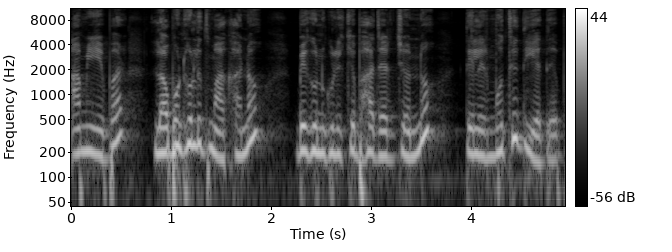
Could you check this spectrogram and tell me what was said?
আমি এবার লবণ হলুদ মাখানো বেগুনগুলিকে ভাজার জন্য তেলের মধ্যে দিয়ে দেব।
